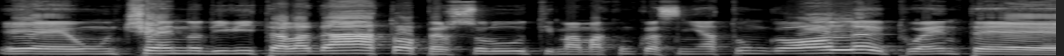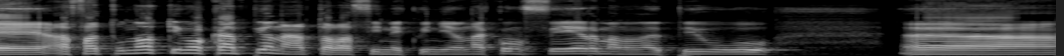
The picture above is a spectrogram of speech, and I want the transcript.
Eh, un cenno di vita l'ha dato, ha perso l'ultima ma comunque ha segnato un gol. Il Twente ha fatto un ottimo campionato alla fine, quindi è una conferma, non è più eh,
